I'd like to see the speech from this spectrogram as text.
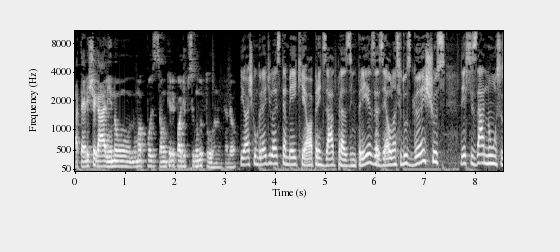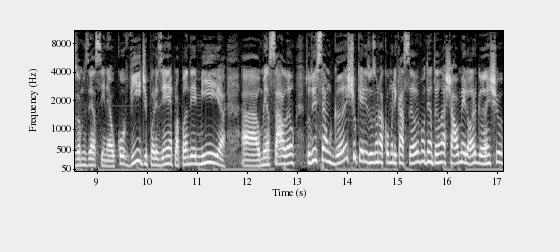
até ele chegar ali no, numa posição que ele pode ir pro segundo turno, entendeu? E eu acho que um grande lance também que é um aprendizado para as empresas é o lance dos ganchos desses anúncios, vamos dizer assim, né? O Covid, por exemplo, a pandemia, a, o mensalão, tudo isso é um gancho que eles usam na comunicação e vão tentando achar o melhor gancho,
